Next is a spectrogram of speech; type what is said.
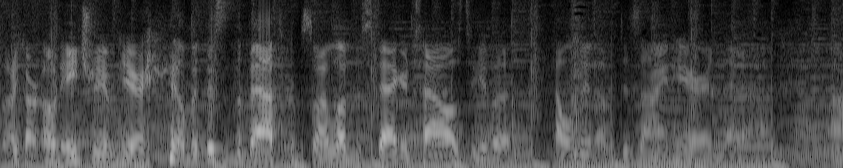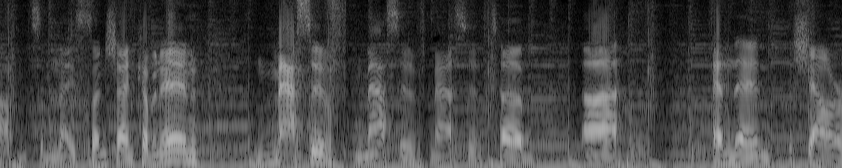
Like our own atrium here, you know, but this is the bathroom. So I love the staggered towels to give an element of design here. And then uh, um, some nice sunshine coming in. Massive, massive, massive tub. Uh, and then the shower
